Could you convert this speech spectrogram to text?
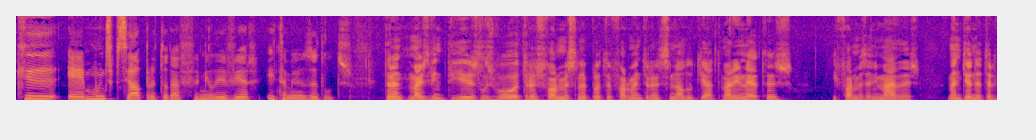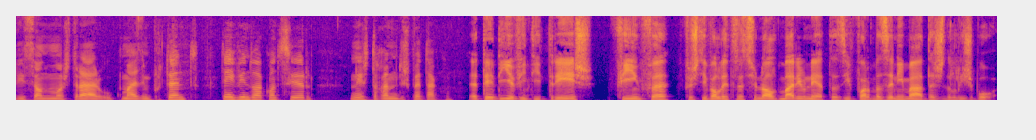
que é muito especial para toda a família ver e também os adultos. Durante mais de 20 dias, Lisboa transforma-se na plataforma internacional do teatro de marionetas e formas animadas mantendo a tradição de mostrar o que mais importante tem vindo a acontecer neste ramo do espetáculo. Até dia 23, FINFA, Festival Internacional de Marionetas e Formas Animadas de Lisboa.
